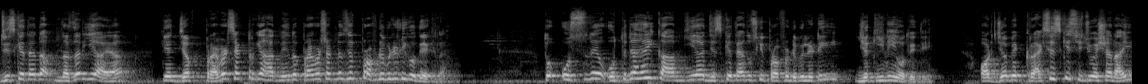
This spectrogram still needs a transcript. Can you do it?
جس کے تحت نظر یہ آیا کہ جب پرائیویٹ سیکٹر کے ہاتھ میں تو پرائیویٹ سیکٹر صرف پروفیٹیبلٹی کو دیکھ رہا تو اس نے اتنا ہی کام کیا جس کے تحت اس کی پروفیٹیبلٹی یقینی ہوتی تھی۔ اور جب ایک کرائسس کی سچویشن آئی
